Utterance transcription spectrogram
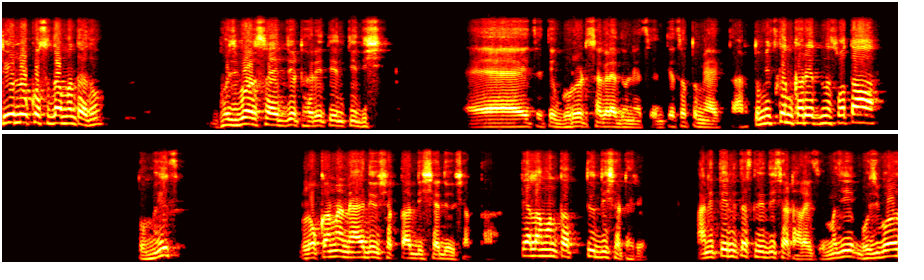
ते लोक सुद्धा म्हणतात हो भुजबळ साहेब जे ठरेतील ती दिशी. ते घुरट सगळ्या दुनियाचं आणि त्याचं तुम्ही ऐकता. तुम्हीच कण खरेत ना स्वतः? तुम्हीच? लोकांना न्याय देऊ शकता दिशा देऊ शकता. त्याला म्हणतात ती दिशा ठरव. आणि त्यांनी तसली दिशा ठरायची. म्हणजे भुजबळ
